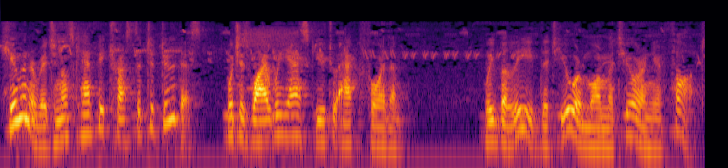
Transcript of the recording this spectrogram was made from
Human originals can't be trusted to do this, which is why we ask you to act for them. We believe that you were more mature in your thought.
